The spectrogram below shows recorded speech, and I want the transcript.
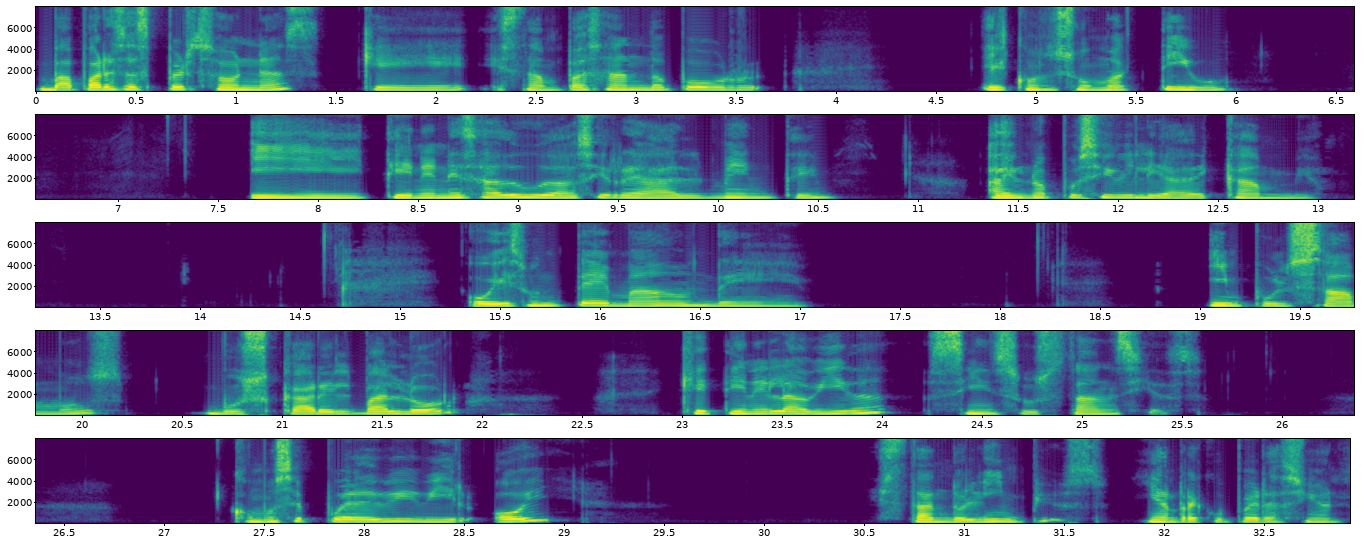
va para esas personas que están pasando por el consumo activo y tienen esa duda si realmente hay una posibilidad de cambio. Hoy es un tema donde impulsamos buscar el valor que tiene la vida sin sustancias. ¿Cómo se puede vivir hoy estando limpios y en recuperación?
